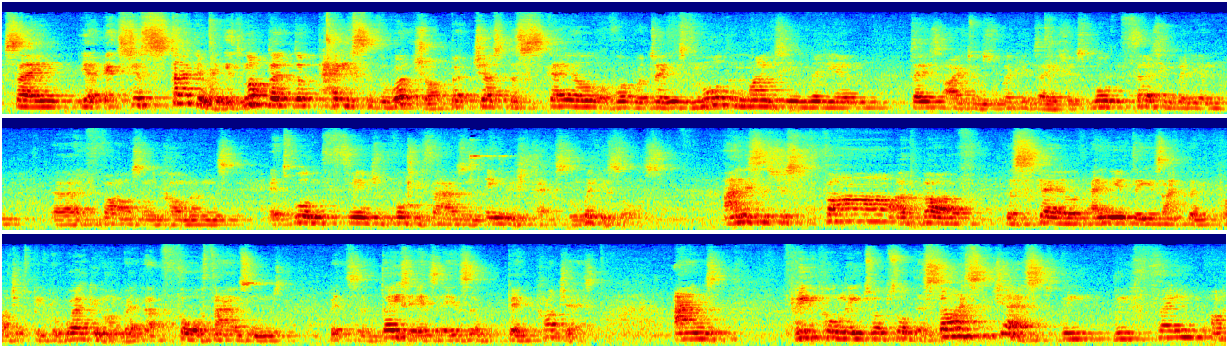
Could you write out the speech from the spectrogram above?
saying, yeah, it's just staggering. It's not the, the pace of the workshop, but just the scale of what we're doing. It's more than 19 million data items on Wikidata. It's more than 30 million uh, files on Commons. It's more than 340,000 English texts on Wikisource. And this is just far above the scale of any of these academic projects people are working on, where that 4,000 bits of data is, is a big project. And people need to absorb this. So I suggest we, we frame our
